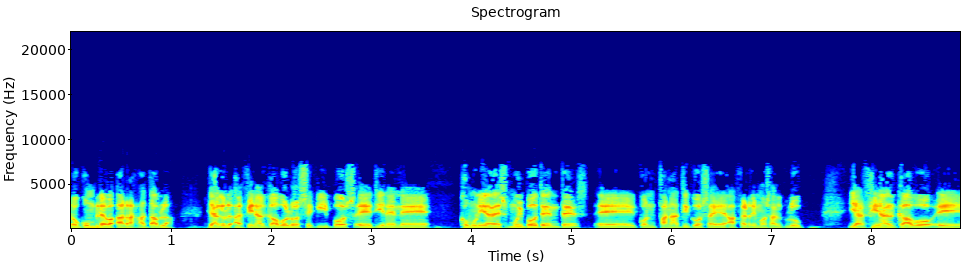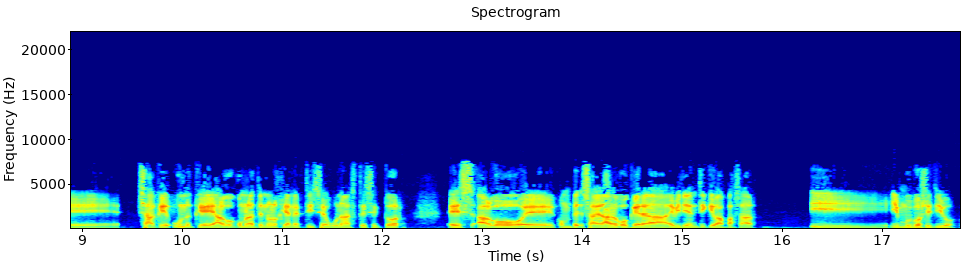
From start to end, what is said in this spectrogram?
lo cumple a rajatabla, ya que al fin y al cabo los equipos eh, tienen eh, comunidades muy potentes, eh, con fanáticos eh, aferrimos al club, y al fin y al cabo, eh, o sea, que, un, que algo como la tecnología NFT se a este sector es algo, o sea, era algo que era evidente y que iba a pasar, y muy positivo.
